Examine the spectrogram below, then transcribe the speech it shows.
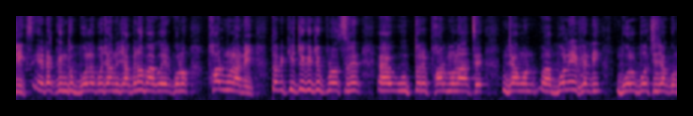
টিক্স। এটা কিন্তু বলে বোঝানো যাবে না বা এর কোনো ফর্মুলা নেই। তবে কিছু কিছু প্রশ্নের উত্তরে ফর্মুলা আছে। যেমন বলেই ফেলি। বল বলছি যখন।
